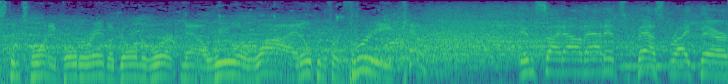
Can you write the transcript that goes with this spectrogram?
Less than 20. Boldyreva going to work now. Wheeler wide open for three. Count. Inside out at its best right there.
